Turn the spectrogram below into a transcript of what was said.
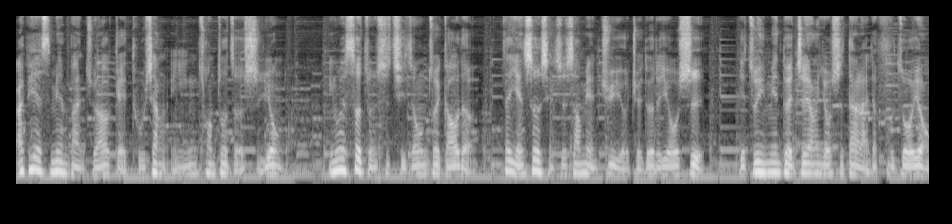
IPS 面板主要给图像、影音创作者使用，因为色准是其中最高的，在颜色显示上面具有绝对的优势，也足以面对这样优势带来的副作用：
